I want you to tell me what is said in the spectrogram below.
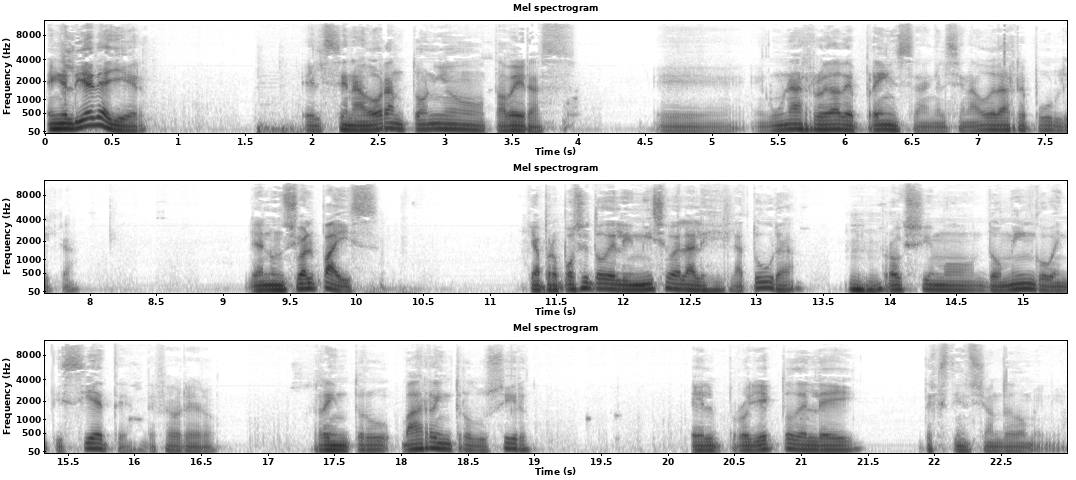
en el día de ayer, el senador Antonio Taveras eh, en una rueda de prensa en el Senado de la República, le anunció al país que a propósito del inicio de la legislatura, próximo domingo 27 de febrero, va a reintroducir el proyecto de ley de extinción de dominio.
